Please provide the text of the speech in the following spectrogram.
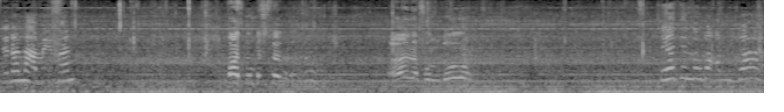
Hindi na namin man. Bakit mo basta? Ah, napundo. Tinatindong na kami dyan.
